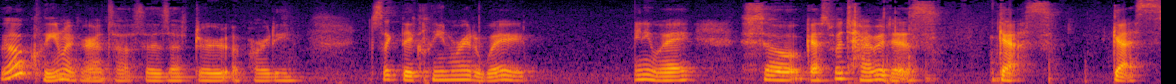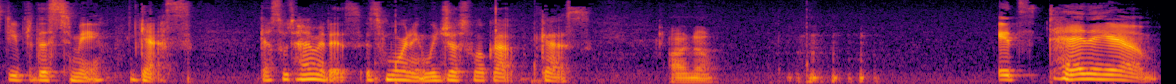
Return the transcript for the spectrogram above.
We all clean my parents' houses after a party. It's like they clean right away. Anyway, so guess what time it is? Guess. Guess. Steve did this to me. Guess. Guess what time it is? It's morning. We just woke up. Guess. I know. It's 10 a.m.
